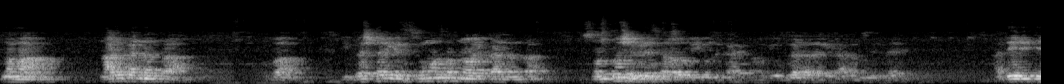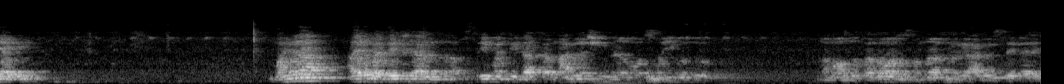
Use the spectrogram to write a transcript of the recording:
ನಮ್ಮ ನಾಡು ಕಂಡಂತ ಒಬ್ಬ ಈ ಭ್ರಷ್ಟರಿಗೆ ಸಿಂಹ ಸ್ವಪ್ನವಾಗಿ ಕಾಣದಂತ ಸಂತೋಷ ಸರ್ ಅವರು ಈ ಒಂದು ಕಾರ್ಯಕ್ರಮಕ್ಕೆ ಉದ್ಘಾಟಕರಾಗಿ ಆಗಮಿಸಿದ್ದಾರೆ. ಅದೇ ರೀತಿಯಾಗಿ ಮಹಿಳಾ ಆಯೋಗ ಅಧ್ಯಕ್ಷರಾದಂತಹ ಶ್ರೀಮತಿ ಡಾಕ್ಟರ್ ನಾಗಲಕ್ಷ್ಮಿ ಮೇಡಮ್ ಅವರು ಈ ಒಂದು ನಮ್ಮ ಒಂದು ಪ್ರಥಮ ಸಂರಕ್ಷಣೆಗೆ ಆಗಮಿಸ್ತಾ ಇದ್ದಾರೆ.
